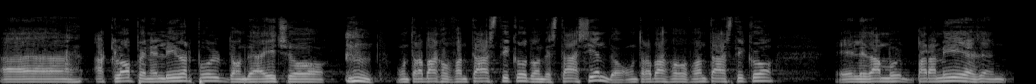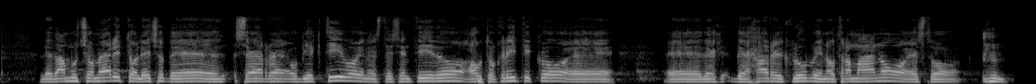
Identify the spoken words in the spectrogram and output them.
uh, a Klopp en el Liverpool, donde ha hecho un trabajo fantástico, donde está haciendo un trabajo fantástico. Eh, le da, para mí eh, le da mucho mérito el hecho de ser objetivo en este sentido, autocrítico, eh, de, dejar el club en otra mano. Esto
